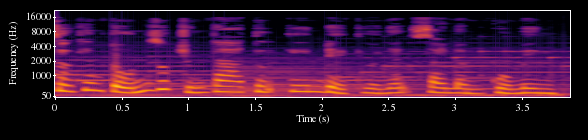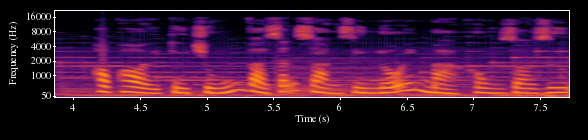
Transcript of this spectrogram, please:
Sự khiêm tốn giúp chúng ta tự tin để thừa nhận sai lầm của mình, học hỏi từ chúng và sẵn sàng xin lỗi mà không do dự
